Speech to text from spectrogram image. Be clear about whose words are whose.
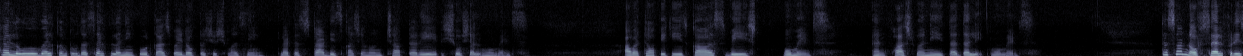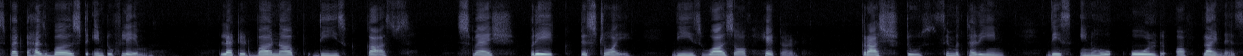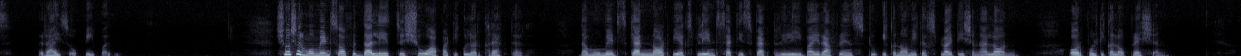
Speaker 1: Hello, welcome to the Self Learning Podcast by Dr. Sushma Singh. Let us start discussion on Chapter 8 Social Movements. Our topic is caste based movements, and first one is the Dalit movements. The sun of self respect has burst into flame. Let it burn up these castes, smash, break, destroy these walls of hatred crush to symmetry this hold of blindness, rise of people. Social movements of Dalits show a particular character. The movements cannot be explained satisfactorily by reference to economic exploitation alone or political oppression,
